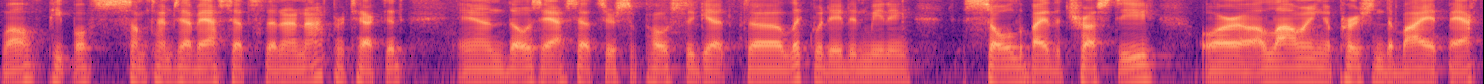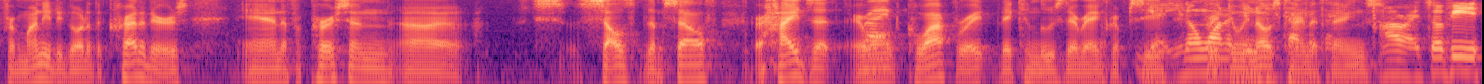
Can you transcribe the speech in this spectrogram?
Well, people sometimes have assets that are not protected and those assets are supposed to get uh, liquidated, meaning sold by the trustee or allowing a person to buy it back for money to go to the creditors. And if a person uh, sells themselves or hides it or right. won't cooperate, they can lose their bankruptcy yeah, you don't want to doing do those kind of things. things. All right. So if you,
